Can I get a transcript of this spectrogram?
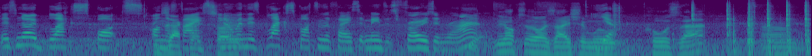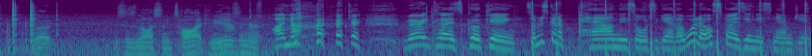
There's no black spots on Exactly, the face. you know, so- when there's black spots on the face, it means it's frozen, right? The oxidisation will Yeah. cause that, um, but this is nice and tight here, not it? I know. Very close cooking. So I'm just going to pound this all together. What else goes in this nam jim?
